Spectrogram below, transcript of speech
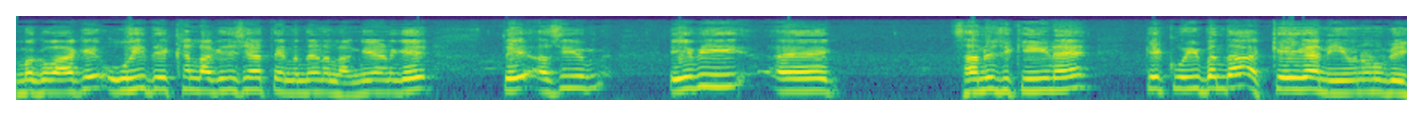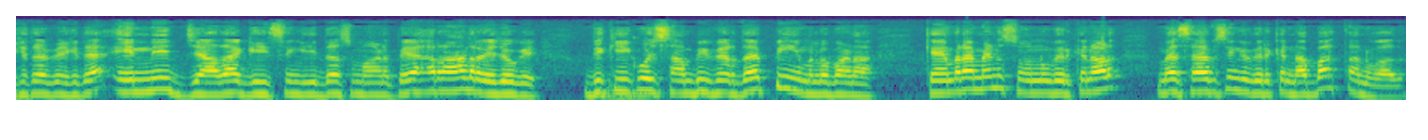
ਮੰਗਵਾ ਕੇ ਉਹੀ ਦੇਖਣ ਲੱਗ ਜੇ, ਸ਼ਾਇਦ 3 ਦਿਨ ਲੰਘ ਜਾਣਗੇ। ਤੇ ਅਸੀਂ ਇਹ ਵੀ ਸਾਨੂੰ ਯਕੀਨ ਹੈ ਕਿ ਕੋਈ ਬੰਦਾ ਅੱਕੇਗਾ ਨਹੀਂ ਉਹਨਾਂ ਨੂੰ ਵੇਖਦਾ ਵੇਖਦਾ, ਇੰਨੇ ਜ਼ਿਆਦਾ ਗੀਤ ਸੰਗੀਤ ਦਾ ਸਮਾਨ ਪਿਆ, ਹੈਰਾਨ ਰਹਿ ਜਾਓਗੇ ਵੀ ਕੀ ਕੁਝ ਸਾਂਭੀ ਫਿਰਦਾ ਭੀਮ ਲਬਾਣਾ ਕੈਮਰਾਮੈਨ ਸੋਨੂ ਵਿਰਕ ਨਾਲ ਮੈਂ ਸਾਹਿਬ ਸਿੰਘ ਵਿਰਕ ਨਾਭਾ ਧੰਨਵਾਦ।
